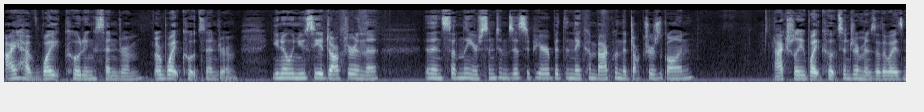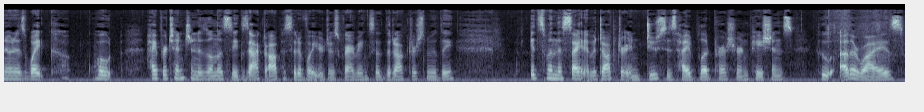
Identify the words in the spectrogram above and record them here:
I have white coating syndrome or white coat syndrome. You know when you see a doctor and the and then suddenly your symptoms disappear, but then they come back when the doctor's gone? Actually, white coat syndrome is otherwise known as white coat hypertension is almost the exact opposite of what you're describing, said the doctor smoothly. It's when the sight of a doctor induces high blood pressure in patients who otherwise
